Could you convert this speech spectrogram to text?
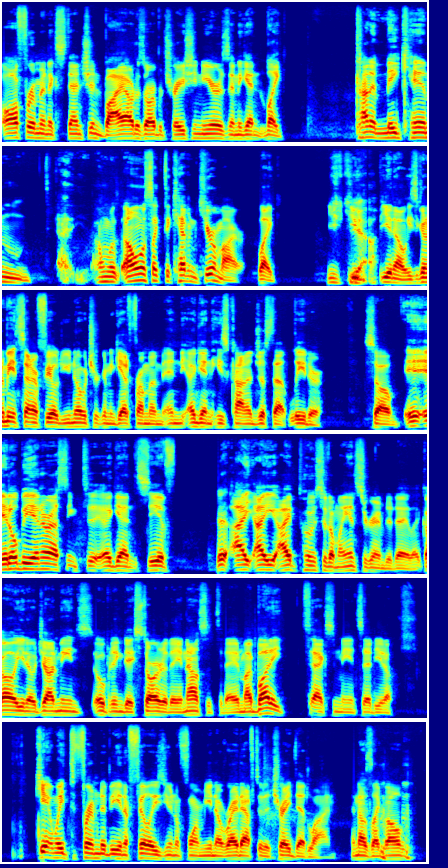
offer him an extension, buy out his arbitration years, and again, like, kind of make him uh, almost almost like the Kevin Kiermaier. Like, you, you, Yeah. you know, he's going to be in center field. You know what you're going to get from him, and again, he's kind of just that leader. So it, it'll be interesting to again see if I, I I posted on my Instagram today, like, oh, you know, John Means opening day starter. They announced it today, and my buddy texted me and said, you know, can't wait for him to be in a Phillies uniform, you know, right after the trade deadline. And I was like, well,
